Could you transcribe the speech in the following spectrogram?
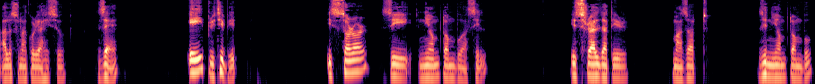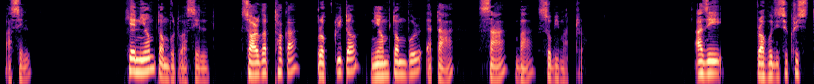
আলোচনা কৰি আহিছো যে এই পৃথিৱীত ঈশ্বৰৰ যি নিয়মতম্বু আছিল ইছৰাইল জাতিৰ মাজত যি নিয়মতম্বু আছিল। সেই নিয়মতম্বুটো আছিল স্বৰ্গত থকা প্ৰকৃত নিয়মতম্বুৰ এটা ছাঁ বা ছবি মাত্ৰ। আজি প্ৰভু যীশুখ্ৰীষ্ট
